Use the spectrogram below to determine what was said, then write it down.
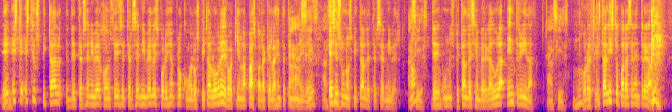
E, este, este hospital de tercer nivel, cuando usted dice tercer nivel, es por ejemplo como el hospital obrero aquí en La Paz, para que la gente tenga una idea. Ese es. un hospital de tercer nivel, ¿no? Así es. De, Un hospital de esa envergadura en Trinidad. Así es. Correcto. está listo para ser entregado.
